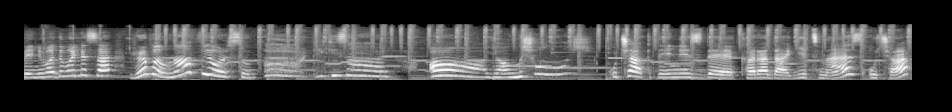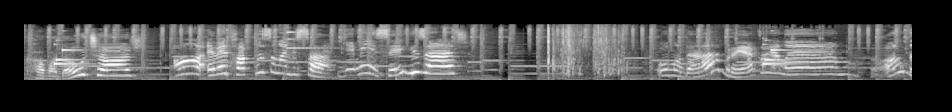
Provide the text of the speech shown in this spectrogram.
benim adım Alisa. Rebel ne yapıyorsun? Ne güzel. Aa, yanlış olmuş. Uçak denizde, karada gitmez. Uçak havada uçar. Aa evet haklısın Alisa. Gemi ise yüzer. Onu da buraya koyalım. Oldu.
